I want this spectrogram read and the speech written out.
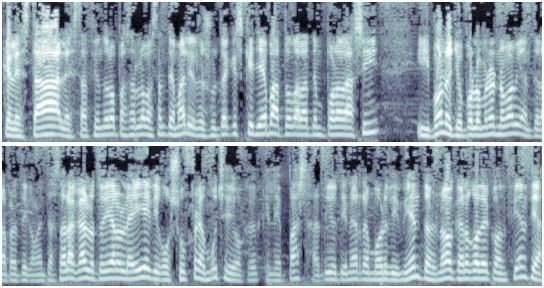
que le está, le está haciéndolo pasarlo bastante mal y resulta que es que lleva toda la temporada así y bueno, yo por lo menos no me había enterado prácticamente hasta ahora. Claro, el otro día lo leí y digo, sufre mucho y digo, ¿qué, qué le pasa, tío? Tiene remordimientos, ¿no? Cargo de conciencia.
